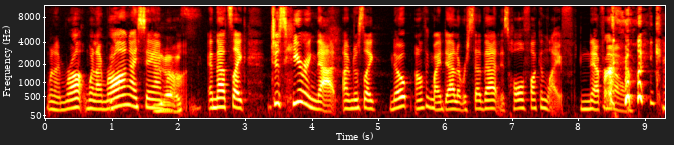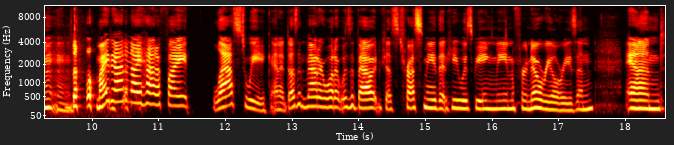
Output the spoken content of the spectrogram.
When I'm wrong when I'm wrong, I say I'm Yes. wrong. And that's like just hearing that, I'm just like, nope, I don't think my dad ever said that in his whole fucking life. Never. No. like, no. My dad and I had a fight last week, and it doesn't matter what it was about. Just trust me that he was being mean for no real reason. And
